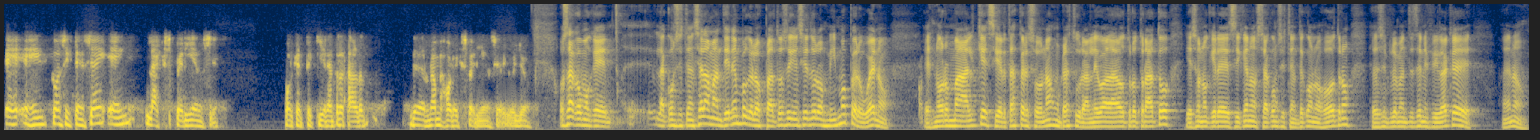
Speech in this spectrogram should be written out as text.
es consistencia en, la experiencia. Porque te quieren tratar de dar una mejor experiencia, digo yo. O sea, como que eh, la consistencia la mantienen porque los platos siguen siendo los mismos, pero bueno, es normal que ciertas personas, un restaurante le va a dar otro trato y eso no quiere decir que no sea consistente con los otros. Eso simplemente significa que, bueno,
